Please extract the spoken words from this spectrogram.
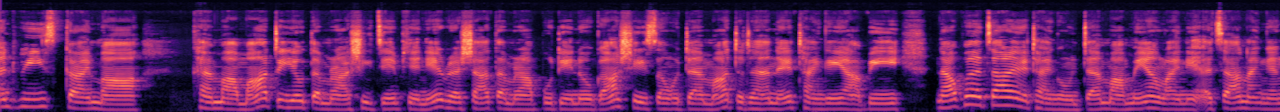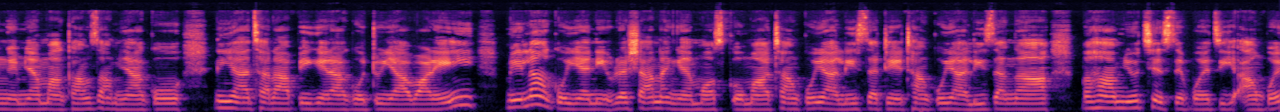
Antwi Sky မှာ ခမ်းမမှာတရုတ်သမ္မတရှီကျင်းဖြစ်နေရုရှားသမ္မတပူတင်တို့ကရှေ့ဆုံးအတန်းမှာတဒန်းနဲ့ထိုင်ခဲ့ရပြီးနောက်ဖက်ကျတဲ့ထိုင်ကုန်တန်းမှာမင်းအောင်လှိုင်နဲ့အခြားနိုင်ငံငယ်များမှခေါင်းဆောင်များကိုနေရာချထားပေးခဲ့တာကိုတွေ့ရပါတယ်။မေလ9ရက်နေ့ရုရှားနိုင်ငံမော်စကိုမှာ1941-1945မဟာမျိုးချစ်စစ်ပွဲကြီးအောင်ပွဲ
